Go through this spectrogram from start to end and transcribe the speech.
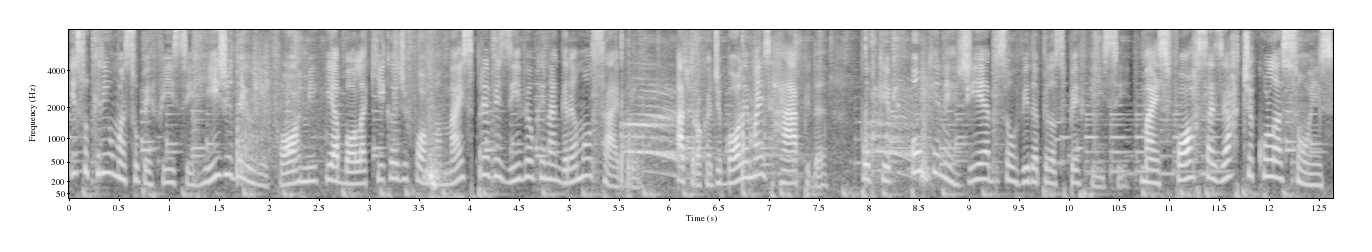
Isso cria uma superfície rígida e uniforme e a bola quica de forma mais previsível que na grama ou saibro. A troca de bola é mais rápida, porque pouca energia é absorvida pela superfície, mas força as articulações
